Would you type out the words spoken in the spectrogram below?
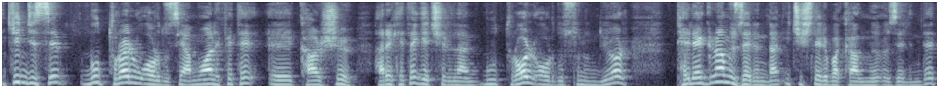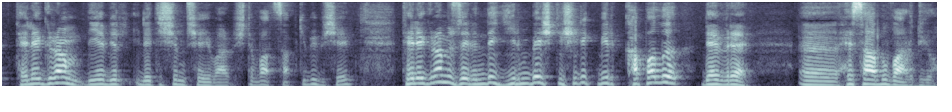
İkincisi bu troll ordusu yani muhalefete e, karşı harekete geçirilen bu troll ordusunun diyor Telegram üzerinden İçişleri Bakanlığı özelinde Telegram diye bir iletişim şeyi var işte WhatsApp gibi bir şey. Telegram üzerinde 25 kişilik bir kapalı devre e, hesabı var diyor.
